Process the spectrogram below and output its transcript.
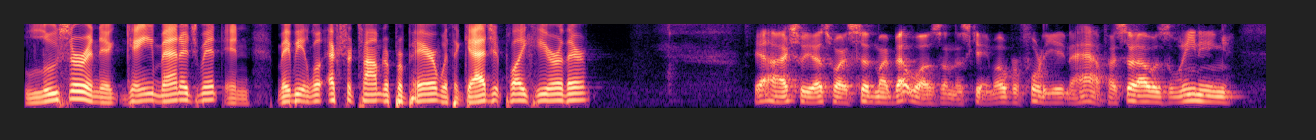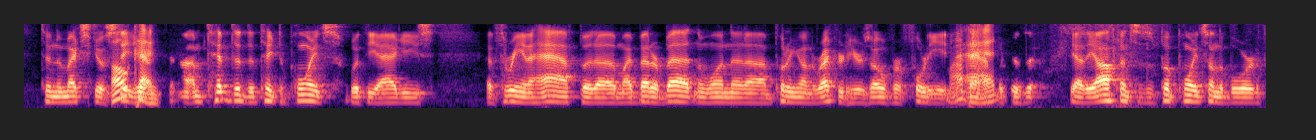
looser in their game management and maybe a little extra time to prepare with a gadget play here or there? Yeah, actually, that's why I said my bet was on this game over 48 and a half. I said I was leaning to New Mexico State. Okay. I'm tempted to take the points with the Aggies at three and a half, but uh, my better bet and the one that uh, I'm putting on the record here is over 48 my and a half bad. because, it, yeah, the offenses have put points on the board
